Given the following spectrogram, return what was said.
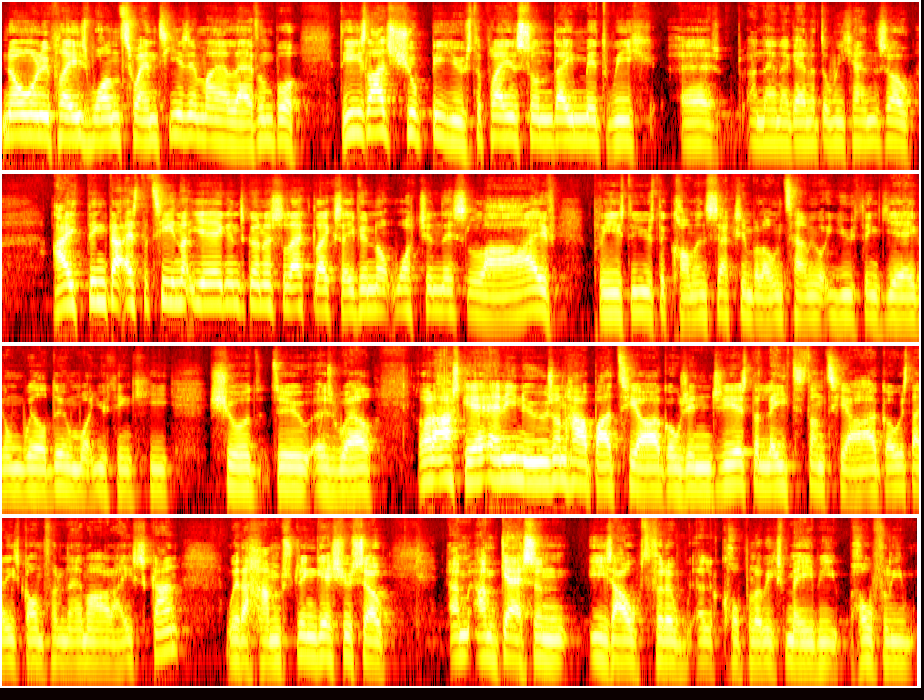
no one who plays 120 is in my 11, but these lads should be used to playing Sunday, midweek, uh, and then again at the weekend. So I think that is the team that Jurgen's going to select. Like, say, if you're not watching this live, please do use the comment section below and tell me what you think Jurgen will do and what you think he should do as well. I want to ask you, any news on how bad Thiago's injury is? The latest on Thiago is that he's gone for an MRI scan with a hamstring issue. So I'm, I'm guessing he's out for a, a couple of weeks, maybe. Hopefully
